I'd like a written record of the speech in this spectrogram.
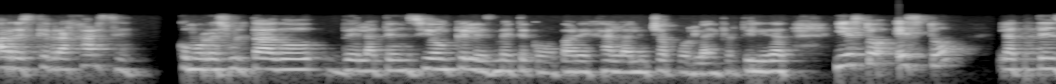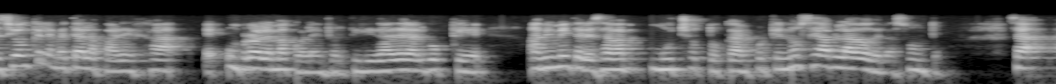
a resquebrajarse como resultado de la tensión que les mete como pareja la lucha por la infertilidad. Y esto, esto, la tensión que le mete a la pareja, eh, un problema con la infertilidad era algo que a mí me interesaba mucho tocar porque no se ha hablado del asunto. O sea,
